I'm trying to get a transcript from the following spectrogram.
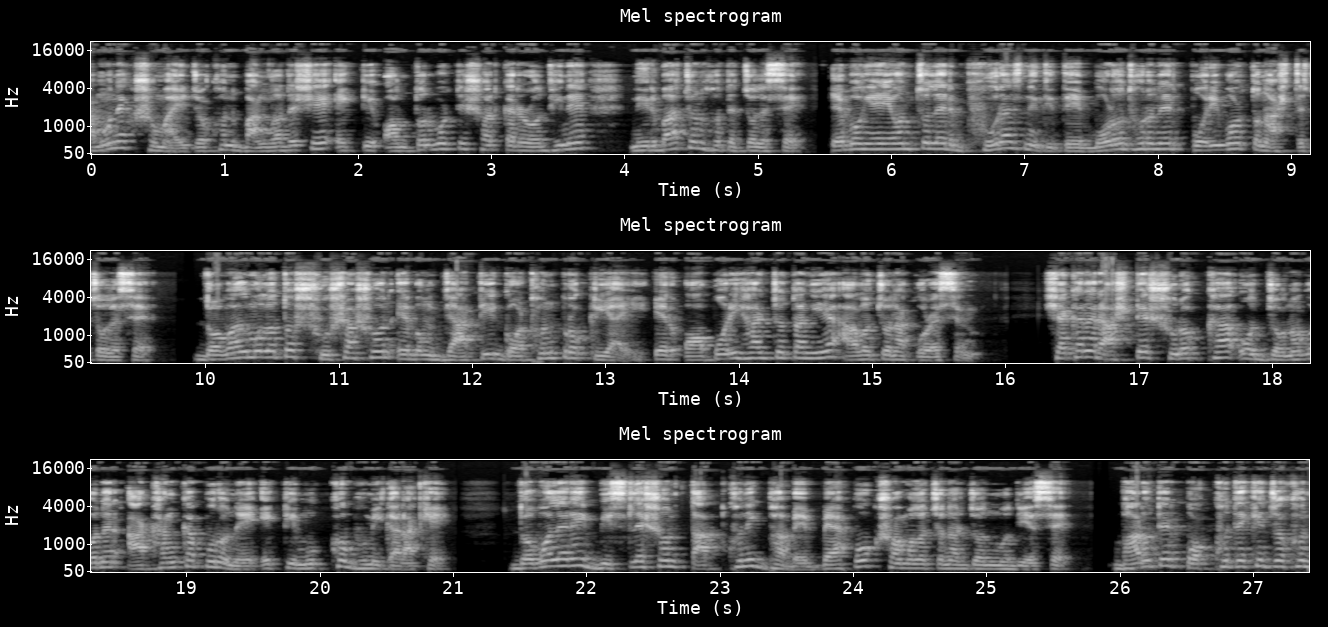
এমন এক সময় যখন বাংলাদেশে একটি অন্তর্বর্তী সরকারের অধীনে নির্বাচন হতে চলেছে এবং এই অঞ্চলের ভূ রাজনীতিতে বড় ধরনের পরিবর্তন আসতে চলেছে। দবাল মূলত সুশাসন এবং জাতি গঠন প্রক্রিয়ায় এর অপরিহার্যতা নিয়ে আলোচনা করেছেন। সেখানে রাষ্ট্রের সুরক্ষা ও জনগণের আকাঙ্ক্ষা পূরণে একটি মুখ্য ভূমিকা রাখে। দোবলের এই বিশ্লেষণ তাৎক্ষণিকভাবে ব্যাপক সমালোচনার জন্ম দিয়েছে। ভারতের পক্ষ থেকে যখন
